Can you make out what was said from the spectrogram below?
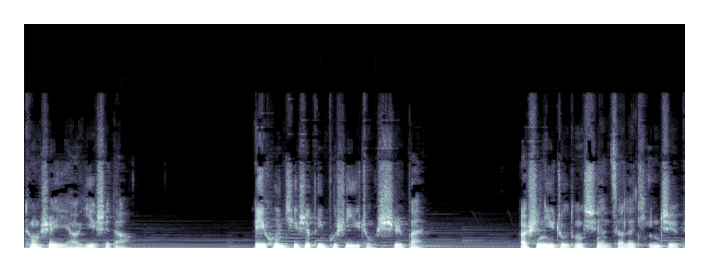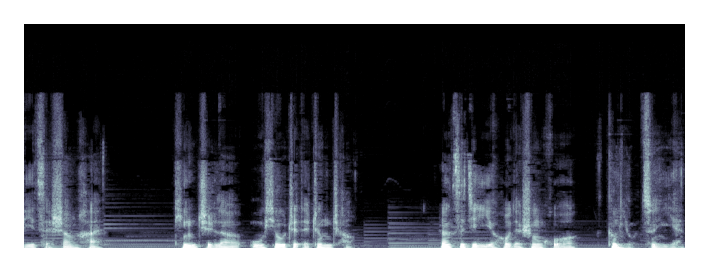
同时，也要意识到，离婚其实并不是一种失败，而是你主动选择了停止彼此伤害。停止了无休止的争吵，让自己以后的生活更有尊严。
